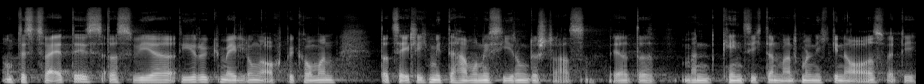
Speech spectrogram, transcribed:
Und das Zweite ist, dass wir die Rückmeldung auch bekommen, tatsächlich mit der Harmonisierung der Straßen. Ja, da, man kennt sich dann manchmal nicht genau aus, weil die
